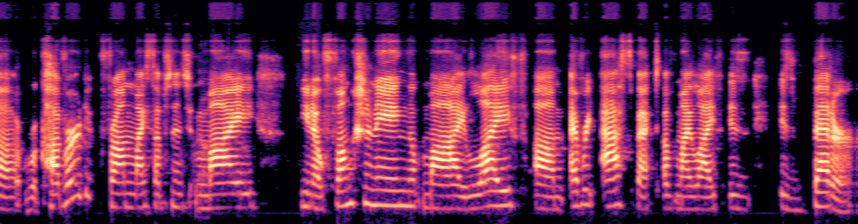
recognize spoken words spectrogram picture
uh, recovered from my substance my you know functioning my life um, every aspect of my life is is better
